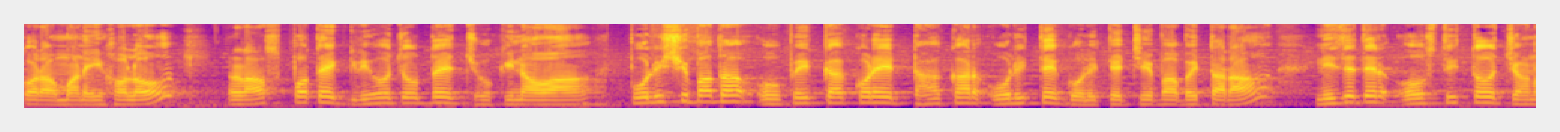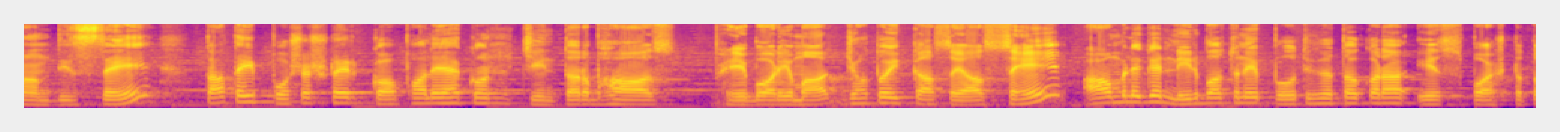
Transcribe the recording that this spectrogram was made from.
করা মানেই হলো রাজপথে গৃহযুদ্ধের ঝুঁকি নেওয়া। পুলিশি বাধা উপেক্ষা করে ঢাকার অলিতে গলিতে যেভাবে তারা নিজেদের অস্তিত্ব জানান দিচ্ছে, তাতেই প্রশাসনের কপালে এখন চিন্তার ভাস ফেব্রুয়ারি মাস যতই কাছে আসছে আওয়ামী লীগের নির্বাচনে প্রতিহত করা স্পষ্টত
